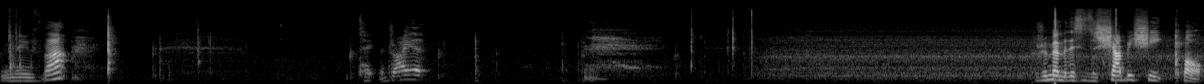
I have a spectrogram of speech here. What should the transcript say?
remove that. Take the dryer. Because remember, this is a shabby chic clock.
